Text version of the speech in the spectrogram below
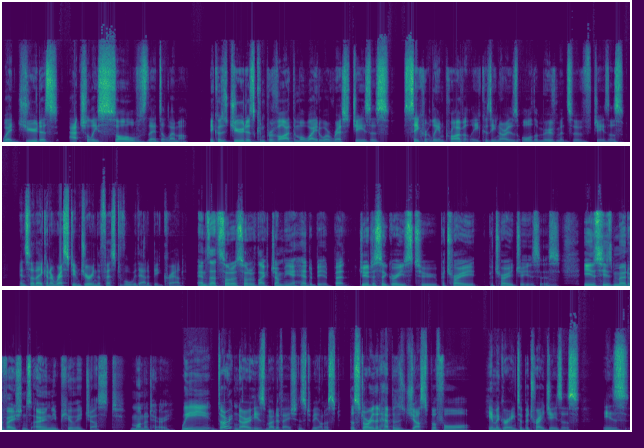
where Judas actually solves their dilemma because Judas can provide them a way to arrest Jesus secretly and privately because he knows all the movements of Jesus. And so they can arrest him during the festival without a big crowd. And that's sort of sort of like jumping ahead a bit, but Judas agrees to betray betray Jesus. Mm. Is his motivations only purely just monetary? We don't know his motivations, to be honest. The story that happens just before him agreeing to betray Jesus is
